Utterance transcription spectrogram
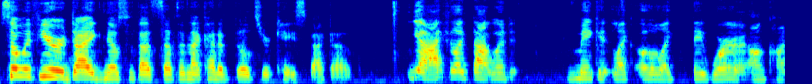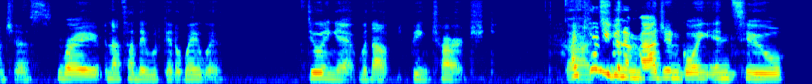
So if you're diagnosed with that stuff, then that kind of builds your case back up. Yeah, I feel like that would make it like, oh, like they were unconscious. Right. And that's how they would get away with doing it without being charged. I can't even imagine going into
